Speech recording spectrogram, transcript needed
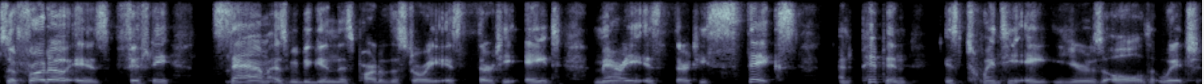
So Frodo is 50. Sam, as we begin this part of the story, is 38. Merry is 36. And Pippin is 28 years old, which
